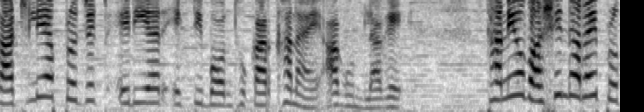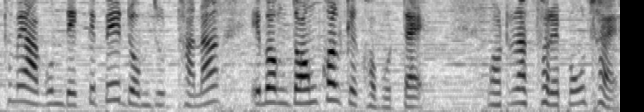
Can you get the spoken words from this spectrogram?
কাটলিয়া প্রজেক্ট এরিয়ার একটি বন্ধ কারখানায় আগুন লাগে। স্থানীয় বাসিন্দারাই প্রথমে আগুন দেখতে পেয়ে ডোমজুর থানা এবং দমকলকে খবর দেয়। ঘটনাস্থলে পৌঁছায়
